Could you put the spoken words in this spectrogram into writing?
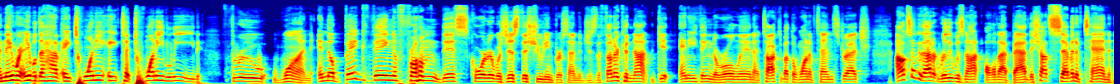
and they were able to have a 28 to 20 lead through one. And the big thing from this quarter was just the shooting percentages. The Thunder could not get anything to roll in. I talked about the 1 of 10 stretch. Outside of that, it really was not all that bad. They shot 7 of 10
